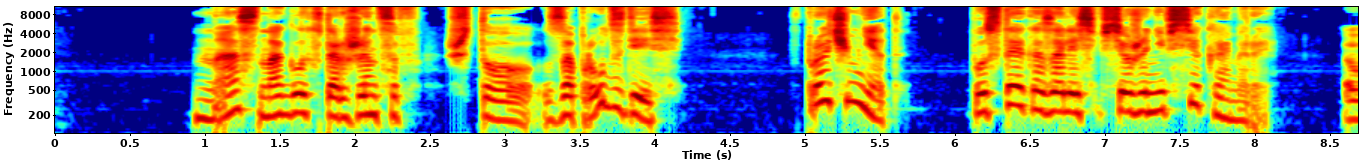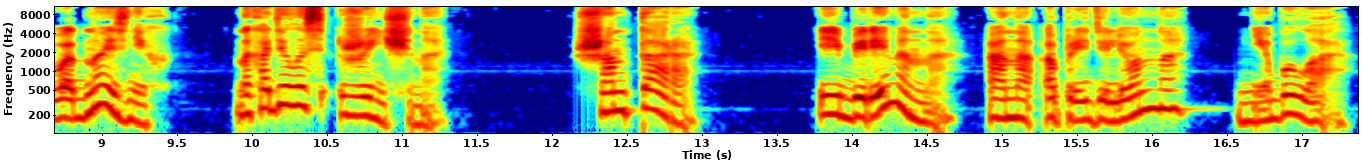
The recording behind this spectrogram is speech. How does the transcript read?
Нас, наглых вторженцев, что, запрут здесь? Впрочем, нет. Пусты оказались все же не все камеры. В одной из них находилась женщина. Шантара. И беременна она определенно не была.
